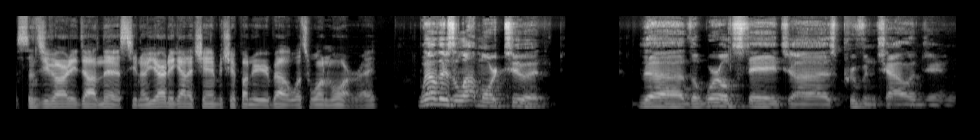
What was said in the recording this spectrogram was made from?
Since you've already done this, you know, you already got a championship under your belt. What's one more, right? Well, there's a lot more to it. The the world stage uh, has proven challenging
